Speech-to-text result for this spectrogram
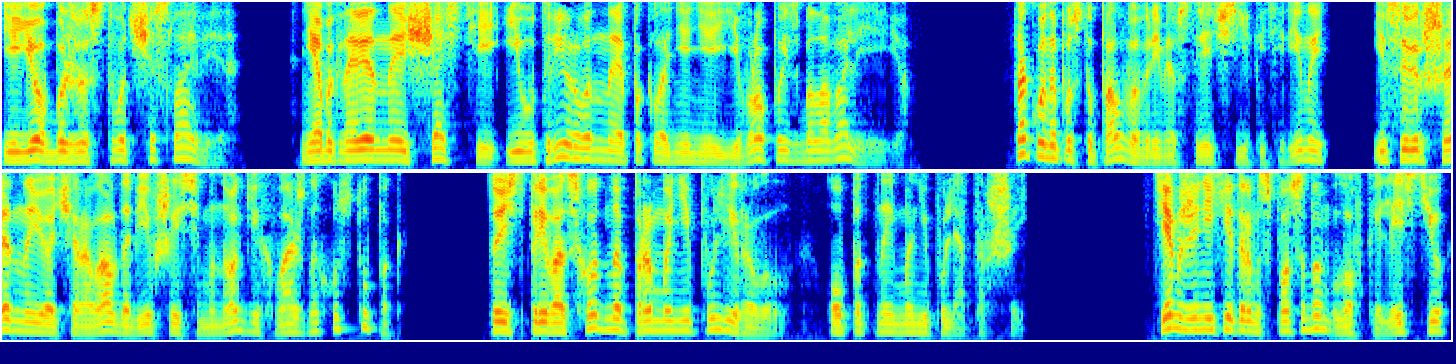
Ее божество тщеславия, необыкновенное счастье и утрированное поклонение Европы избаловали ее. Так он и поступал во время встреч с Екатериной и совершенно ее очаровал, добившись многих важных уступок, то есть превосходно проманипулировал опытной манипуляторшей. Тем же нехитрым способом, ловкой лестью,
